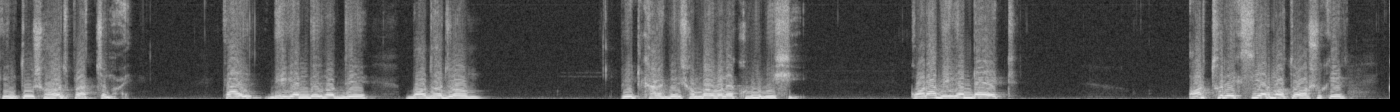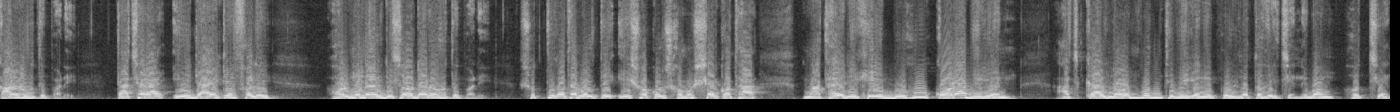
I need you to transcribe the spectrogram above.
কিন্তু সহজ প্রাচ্য নয়। তাই ভেগানদের মধ্যে বদহজম, পেট খারাপের সম্ভাবনা খুবই বেশি। কড়া ভেগান ডায়েট অর্থোরেক্সিয়ার মতো অসুখের কারণ হতে পারে। তাছাড়া এই ডায়েটের ফলে হরমোনাল ডিসঅর্ডারও হতে পারে। সত্যি কথা বলতে এই সকল সমস্যার কথা মাথায় রেখেই বহু কড়া ভিগান আজকাল নরমপন্থী ভেগানে পরিণত হয়েছেন এবং হচ্ছেন।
